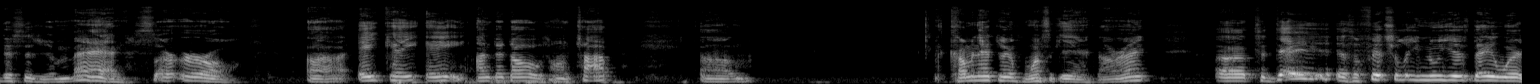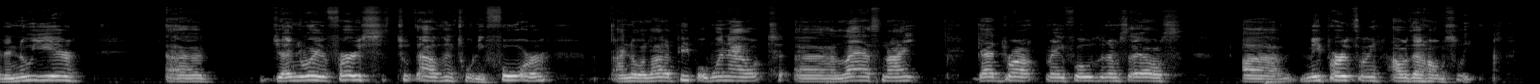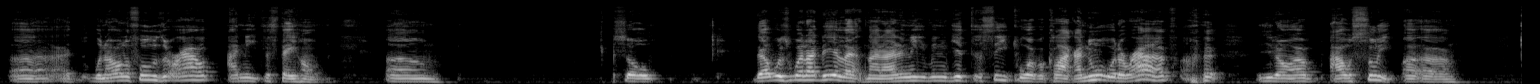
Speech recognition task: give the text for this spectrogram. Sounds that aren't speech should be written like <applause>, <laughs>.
This is your man, Sir Earl, uh, aka Underdogs on top. Um, coming at you once again, all right? Uh, today is officially New Year's Day. We're the new year, uh, January 1st, 2024. I know a lot of people went out uh, last night, got drunk, made fools of themselves. Uh, me personally, I was at home sleep. Uh, when all the fools are out, I need to stay home. Um, so that was what I did last night. I didn't even get to see 12 o'clock. I knew it would arrive. <laughs> you know, I, I was asleep uh, uh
